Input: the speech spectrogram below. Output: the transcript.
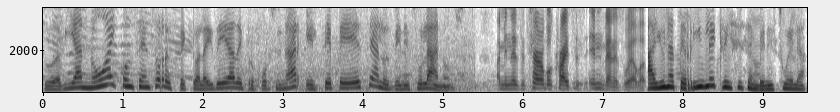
todavía no hay consenso respecto a la idea de proporcionar el TPS a los venezolanos. Hay una terrible crisis en Venezuela,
